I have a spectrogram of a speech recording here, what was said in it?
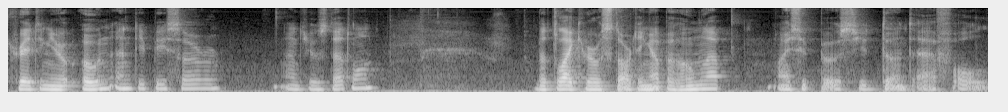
creating your own NTP server and use that one. But like you're starting up a home lab, I suppose you don't have all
